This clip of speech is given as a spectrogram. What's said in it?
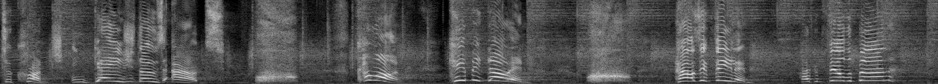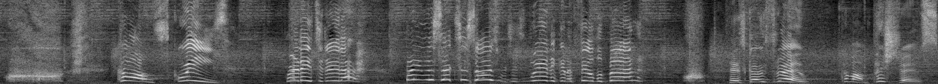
to crunch. Engage those abs. Come on, keep it going. How's it feeling? I can feel the burn. Come on, squeeze. Ready to do that famous exercise, which is really gonna feel the burn? Let's go through. Come on, push throughs.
